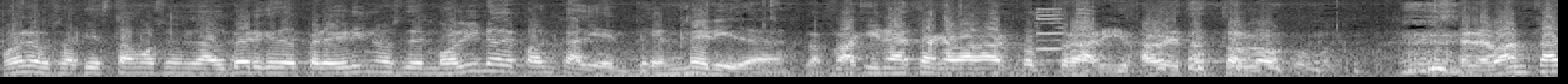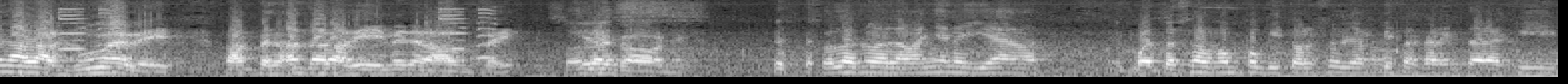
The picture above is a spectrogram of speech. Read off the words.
Bueno, pues aquí estamos en el albergue de peregrinos de Molino de Pan Caliente, en Mérida. Las máquinas estas que van al contrario, ¿sabes? Tantos locos. Se levantan a las 9, van empezando a las 10 y media, a las 11. Son ¿Qué las-? Son las 9 de la mañana y ya, en cuanto salga un poquito el sol, ya empieza a calentar aquí.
